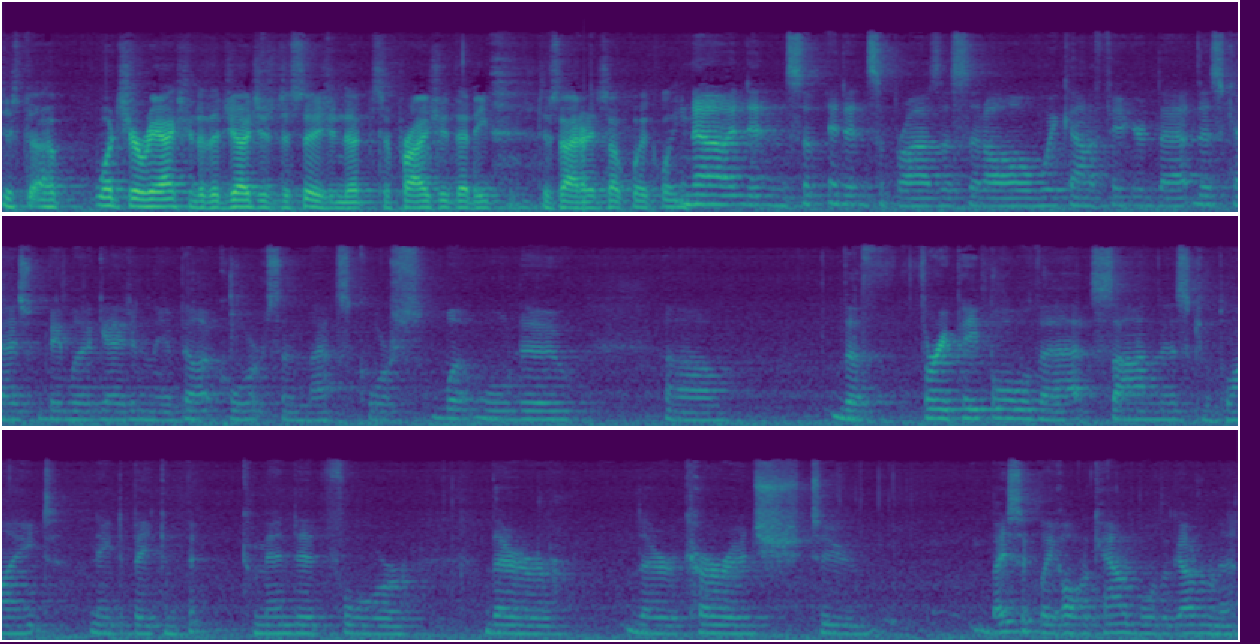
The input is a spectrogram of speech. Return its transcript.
Just, uh, what's your reaction to the judge's decision that surprised you that he decided it so quickly? No, it didn't, it didn't surprise us at all. We kind of figured that this case would be litigated in the appellate courts, and that's, of course, what we'll do. Um, The three people that signed this complaint need to be com- commended for their, their courage to basically hold accountable the government.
